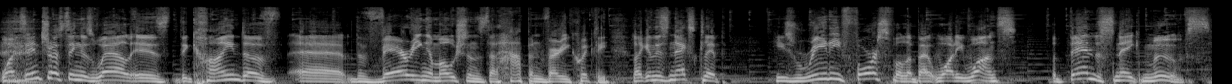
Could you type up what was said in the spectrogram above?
what's interesting as well is the kind of uh, the varying emotions that happen very quickly. Like in this next clip, he's really forceful about what he wants, but then the snake moves.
